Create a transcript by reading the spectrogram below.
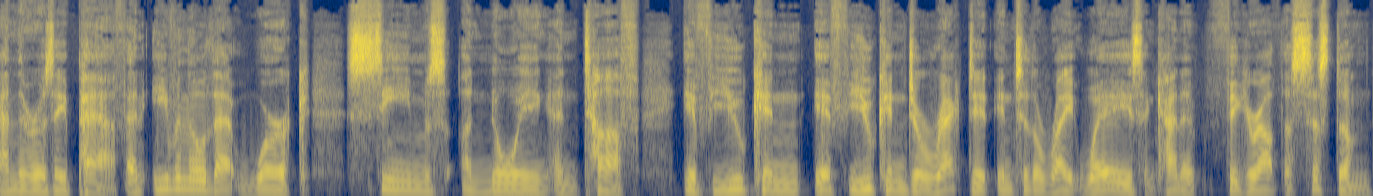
And there is a path. And even though that work seems annoying and tough, if you can if you can direct it into the right ways and kind of figure out the system,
